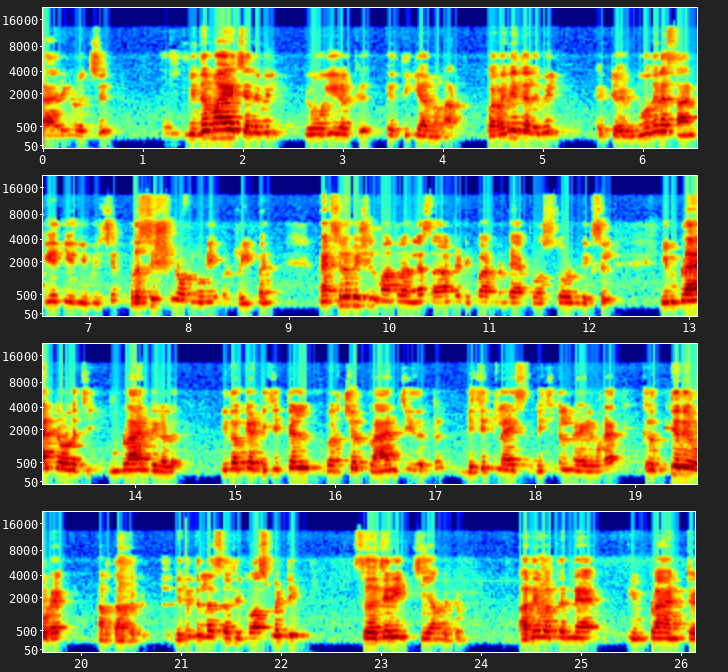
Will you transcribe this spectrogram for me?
കാര്യങ്ങൾ വെച്ച് മിതമായ ചെലവിൽ രോഗികൾക്ക് എത്തിക്കുക എന്നതാണ് കുറഞ്ഞ ചെലവിൽ നൂതന സാങ്കേതിക ഉപയോഗിച്ച് പ്രസിഷനോടുകൂടി ട്രീറ്റ്മെന്റ് മാക്സിലോഫേഷ്യൽ മാത്രമല്ല സാറിന്റെ ഡിപ്പാർട്ട്മെന്റ് പ്രോസ്റ്റോഡിക്സിൽ ഇംപ്ലാന്റോളജി ഇംപ്ലാന്റുകൾ ഇതൊക്കെ ഡിജിറ്റൽ വെർച്വൽ പ്ലാൻ ചെയ്തിട്ട് ഡിജിറ്റലൈസ് ഡിജിറ്റൽ മേഖലയുടെ കൃത്യതയോടെ നടത്താൻ പറ്റും. ഇതിനുള്ള സർജറി കോസ്മെറ്റിക് സർജറി ചെയ്യാൻ പറ്റും. അതേപോലെ തന്നെ ഇംപ്ലാന്റ്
